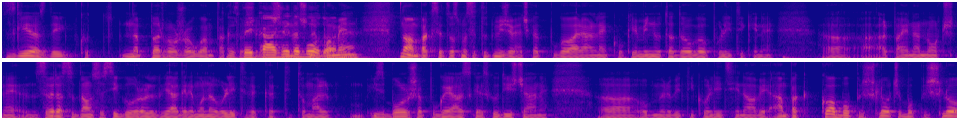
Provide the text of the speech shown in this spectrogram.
Zgleda zdaj kot na prvo žogo, ampak zdaj kaže, da bodo. No, ampak se, to smo se tudi mi že večkrat pogovarjali, koliko je minuta dolga v politiki. Ne? uh, ali pa ena noč. Zveda so danes vsi govorili, da ja, gremo na volitve, ker ti to malo izboljša pogajalske izhodišča uh, ob merovitni koaliciji novi. Ampak ko bo prišlo, če bo prišlo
